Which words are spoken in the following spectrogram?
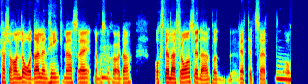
kanske ha en låda eller en hink med sig när man ska skörda och ställa ifrån sig den på ett vettigt sätt Mm. och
